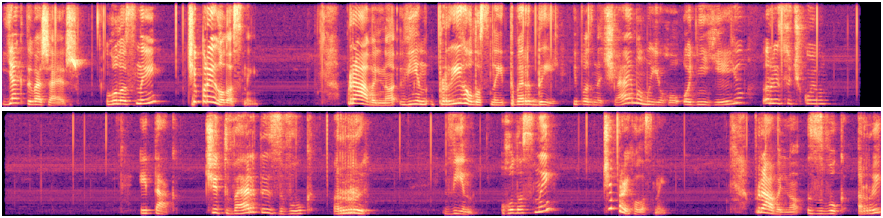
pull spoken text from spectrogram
Як ти вважаєш, голосний чи приголосний? Правильно, він приголосний твердий і позначаємо ми його однією рисочкою. І так, четвертий звук Р. Він голосний чи приголосний? Правильно, звук Р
